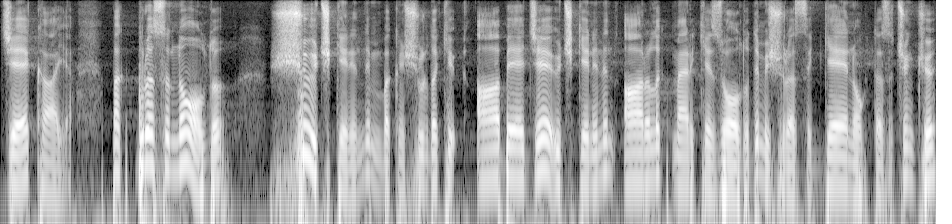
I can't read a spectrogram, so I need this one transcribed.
CK'ya. Bak burası ne oldu? Şu üçgenin değil mi? Bakın şuradaki ABC üçgeninin ağırlık merkezi oldu değil mi? Şurası G noktası. Çünkü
